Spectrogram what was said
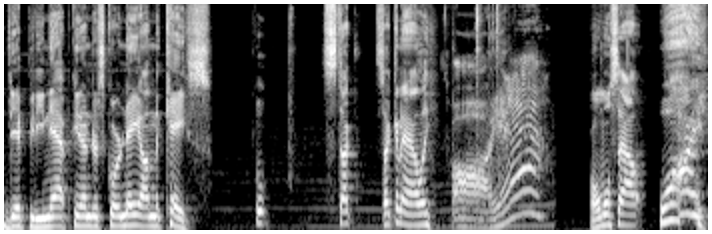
Deputy napkin underscore Nate on the case. Oh, stuck, stuck in alley. Oh yeah. Almost out. Why?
